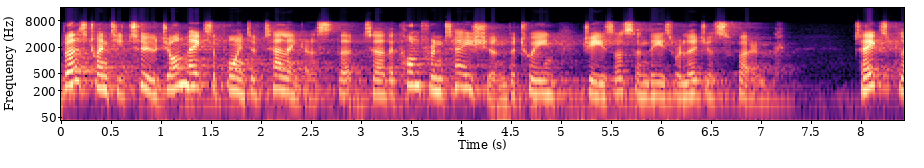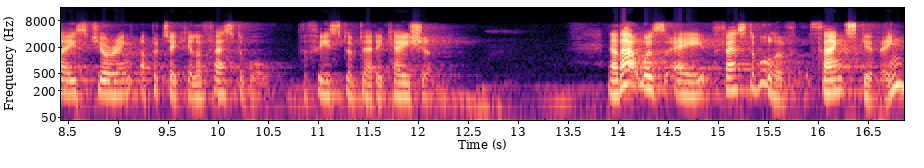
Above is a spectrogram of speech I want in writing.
verse 22, John makes a point of telling us that uh, the confrontation between Jesus and these religious folk takes place during a particular festival, the Feast of Dedication. Now, that was a festival of thanksgiving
